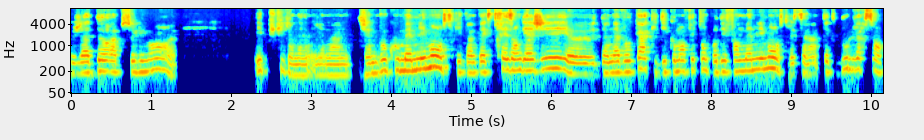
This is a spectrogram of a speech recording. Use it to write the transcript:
j'adore absolument. Et puis, il y en a, j'aime beaucoup Même les monstres, qui est un texte très engagé euh, d'un avocat qui dit comment fait-on pour défendre même les monstres. C'est un texte bouleversant.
